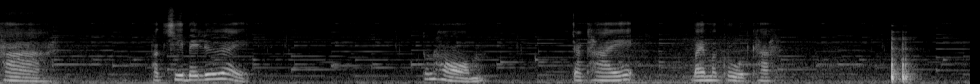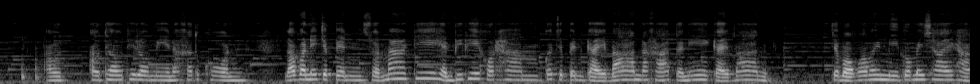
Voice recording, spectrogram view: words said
ข่า ผักชีใบเลื่อย ต้นหอมตะไคร้ใบมะกรูดค่ะ เอาเอาเท่าที่เรามีนะคะทุกคน แล้ววันนี้จะเป็นส่วนมากที่เห็นพี่ๆเขาทำก็จะเป็นไก่บ้านนะคะ แต่นี่ไก่บ้าน จะบอกว่าไม่มีก็ไม่ใช่ค่ะ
